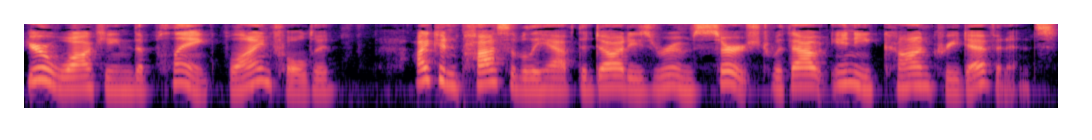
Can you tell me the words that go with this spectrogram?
You're walking the plank blindfolded. I couldn't possibly have the Dotties' rooms searched without any concrete evidence.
